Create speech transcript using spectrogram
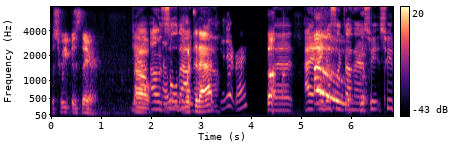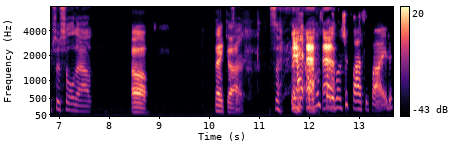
The sweep is there. Yeah. Oh. Oh, it's Oh. sold out. What's it at? Get it, right? Uh, I, I just looked Oh! on there. Sweep, sweeps are sold out. Oh, thank God. So I almost bought a bunch of classified.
